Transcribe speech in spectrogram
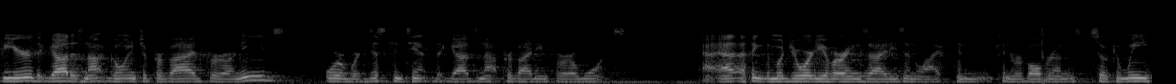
fear that God is not going to provide for our needs, or we're discontent that God's not providing for our wants. I, think the majority of our anxieties in life can, can revolve around these. So, can we,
